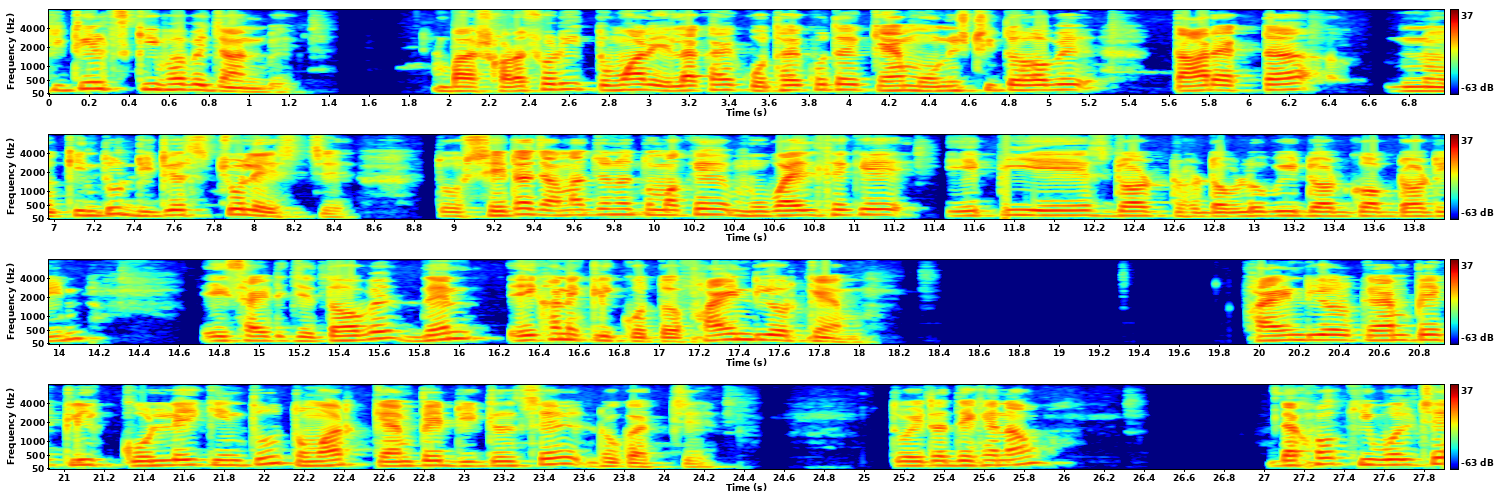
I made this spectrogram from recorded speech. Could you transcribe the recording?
ডিটেলস কীভাবে জানবে? বা সরাসরি তোমার এলাকায় কোথায় কোথায় ক্যাম্প অনুষ্ঠিত হবে, তার একটা কিন্তু ডিটেলস চলে এসছে। তো সেটা জানার জন্য তোমাকে মোবাইল থেকে APS dot WB dot gov dot in এই সাইটে যেতে হবে। দেন এইখানে ক্লিক করতে হবে find your camp find your ক্যাম্পে ক্লিক করলেই কিন্তু তোমার ক্যাম্পের ডিটেলসে ঢোকাচ্ছে। তো এটা দেখে নাও। দেখো কি বলছে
